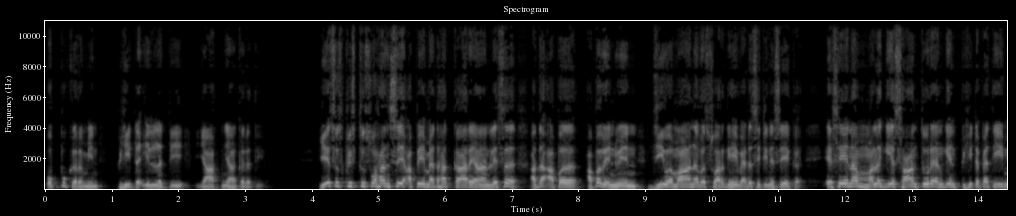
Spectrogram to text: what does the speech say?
ඔප්පු කරමින් පිහිට ඉල්ලති යාඥා කරති. ඒසුස් කෘස්තුස් වහන්සේ අපේ මැදහත්කාරයණන් ලෙස අද අප අප වෙනුවෙන් ජීවමානව ස්වර්ගෙහි වැඩ සිටිනසේක. එසේනම් මළගිය සාන්තුරයන්ගෙන් පිහිට පැතීම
